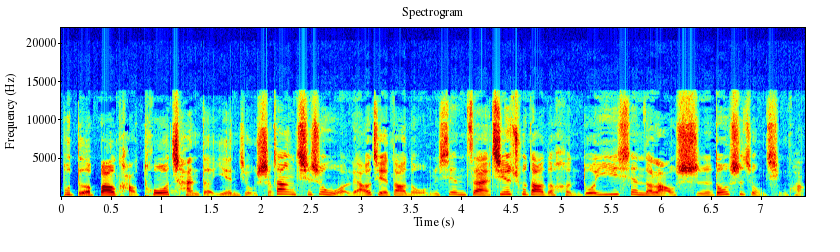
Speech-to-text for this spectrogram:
不得报考脱产的研究生。像其实我了解到的，我们现在接触到的很多一线的老师都是这种情况，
